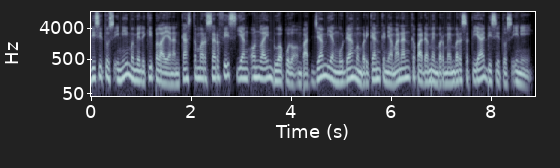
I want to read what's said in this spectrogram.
di situs ini memiliki pelayanan customer service yang online 24 jam yang mudah memberikan kenyamanan kepada member-member setia di situs ini.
